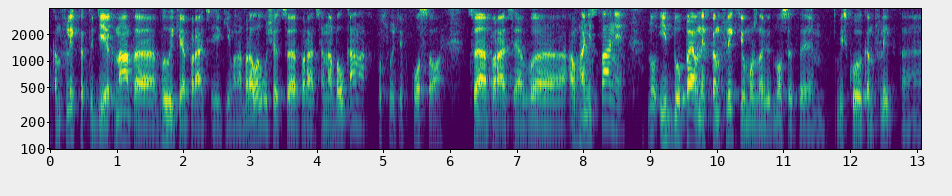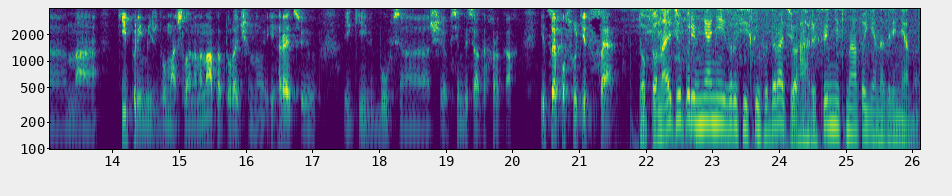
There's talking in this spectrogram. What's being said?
конфліктах, тоді як НАТО, великі операції, які вона брала участь, це операція на Балканах, по суті, в Косово, це операція в Афганістані. Ну і до певних конфліктів можна відносити військовий конфлікт е, на Кіпрі між двома членами НАТО, Туреччиною і Грецією, який відбувся ще в 70-х роках. І це по суті все. Тобто навіть у порівнянні із Російською Федерацією агресивність НАТО є незрівнянною.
